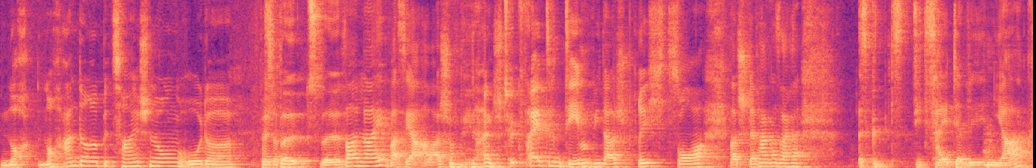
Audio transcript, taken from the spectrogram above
äh, noch, noch andere Bezeichnungen oder Zwölf, Zwölferlei, was ja aber schon wieder ein Stück weit dem widerspricht, so was Stefan gesagt hat. Es gibt die Zeit der wilden Jagd.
